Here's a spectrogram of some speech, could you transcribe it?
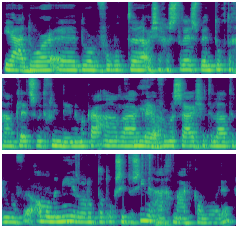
ja, door, uh, door bijvoorbeeld uh, als je gestrest bent, toch te gaan kletsen met vriendinnen, elkaar aanraken of een massage te laten doen. Of uh, allemaal manieren waarop dat oxytocine aangemaakt kan worden.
